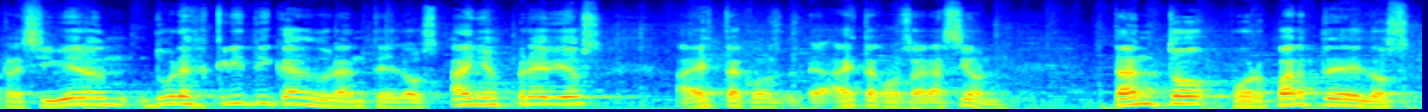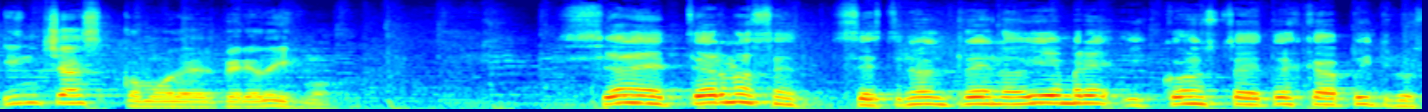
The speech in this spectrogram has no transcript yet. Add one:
recibieron duras críticas durante los años previos a esta, a esta consagración, tanto por parte de los hinchas como del periodismo. Sean Eternos se, se estrenó el 3 de noviembre y consta de tres capítulos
